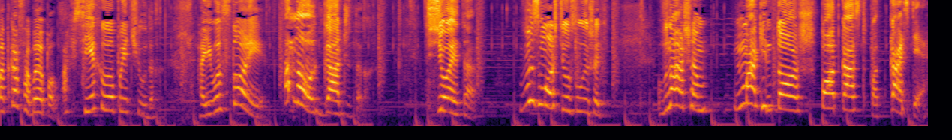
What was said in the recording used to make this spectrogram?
подкаст об Apple, о всех его причудах, о его истории, о новых гаджетах. Все это вы сможете услышать в нашем Macintosh подкаст подкасте.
